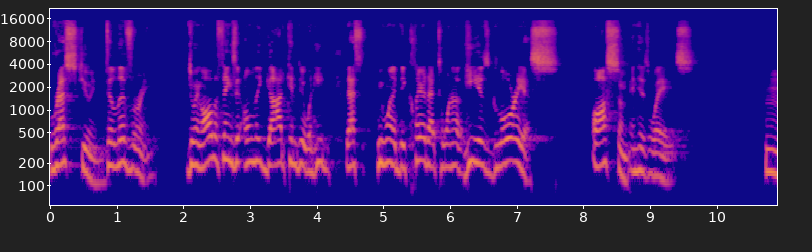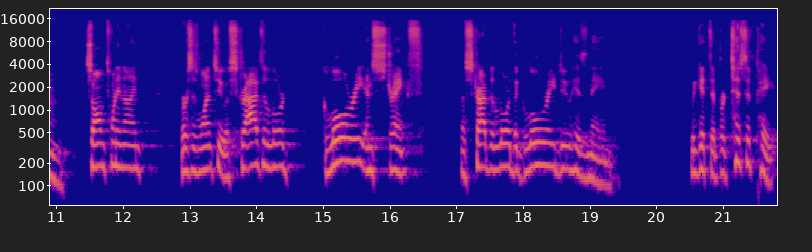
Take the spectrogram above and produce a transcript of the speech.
rescuing, delivering, doing all the things that only God can do. When He, that's, we want to declare that to one another. He is glorious, awesome in His ways. Hmm. Psalm 29, verses 1 and 2. Ascribe to the Lord glory and strength. Ascribe to the Lord the glory due His name. We get to participate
